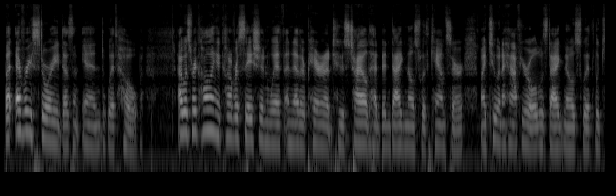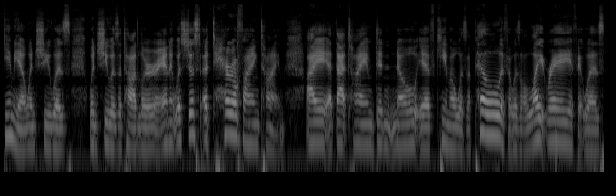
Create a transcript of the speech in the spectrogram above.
but every story doesn't end with hope. I was recalling a conversation with another parent whose child had been diagnosed with cancer. My two and a half year old was diagnosed with leukemia when she was when she was a toddler, and it was just a terrifying time. I, at that time, didn't know if chemo was a pill, if it was a light ray, if it was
